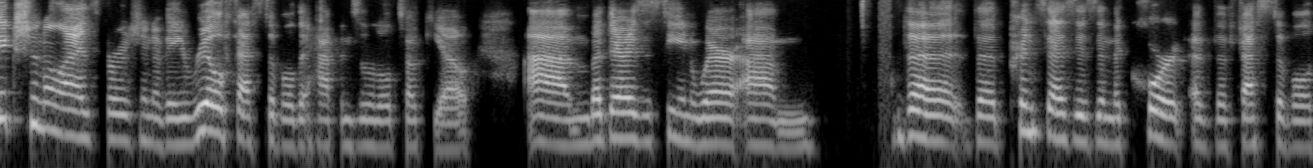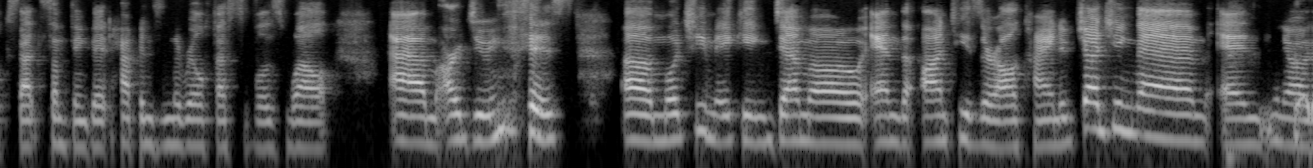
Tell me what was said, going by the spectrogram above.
fictionalized version of a real festival that happens in Little Tokyo. Um, but there is a scene where um, the the princess is in the court of the festival because that's something that happens in the real festival as well um, are doing this uh, mochi making demo and the aunties are all kind of judging them and you know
